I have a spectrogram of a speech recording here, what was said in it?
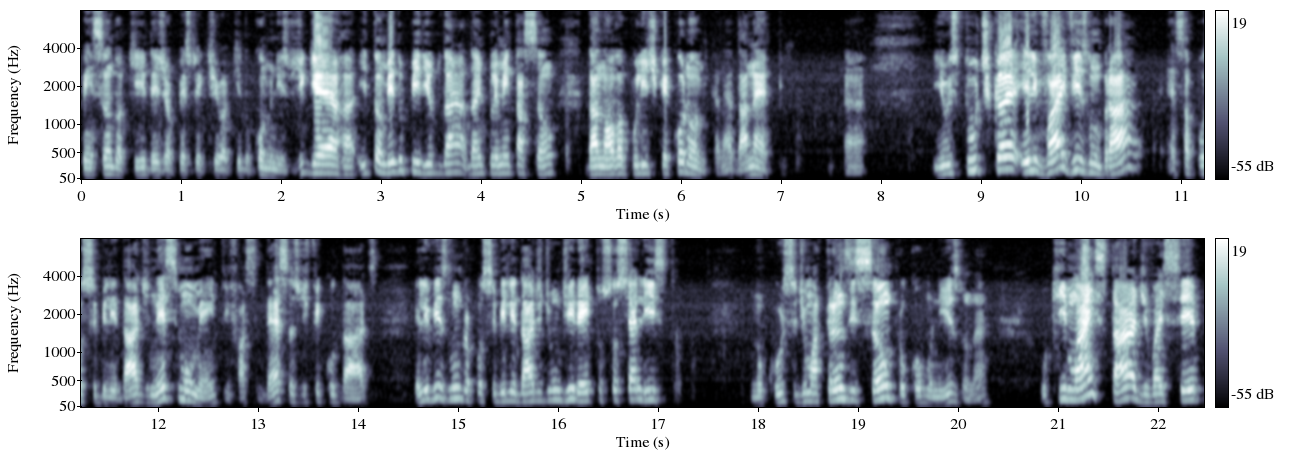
pensando aqui desde a perspectiva aqui do comunismo de guerra e também do período da, da implementação da nova política econômica, né, da NEP. Né. E o Stutka ele vai vislumbrar essa possibilidade nesse momento, em face dessas dificuldades, ele vislumbra a possibilidade de um direito socialista no curso de uma transição para o comunismo, né? O que mais tarde vai ser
